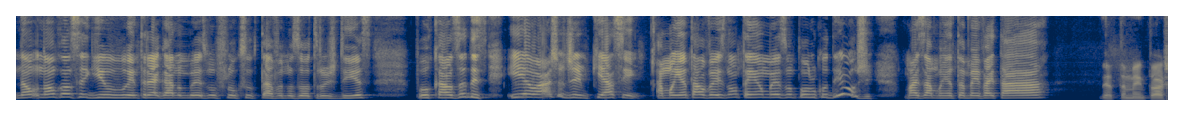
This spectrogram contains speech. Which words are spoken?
não, não conseguiu entregar no mesmo fluxo que estava nos outros dias por causa disso. E eu acho, Jim, que assim, amanhã talvez não tenha o mesmo público de hoje, mas amanhã também vai estar. Eu também tô achando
